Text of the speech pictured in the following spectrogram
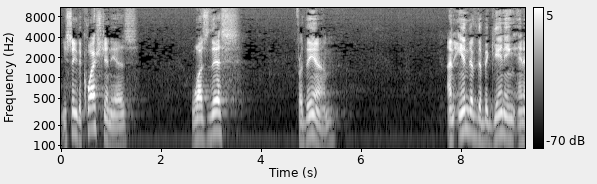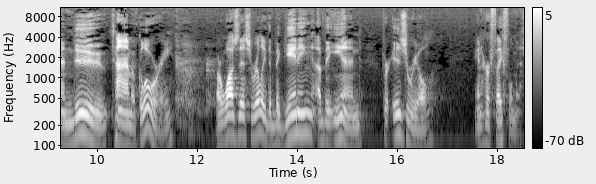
You see, the question is was this for them an end of the beginning and a new time of glory? Or was this really the beginning of the end for Israel and her faithfulness?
